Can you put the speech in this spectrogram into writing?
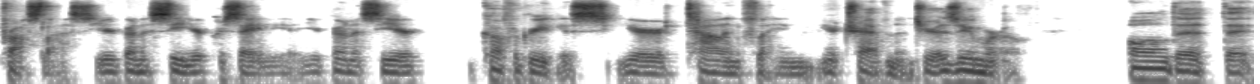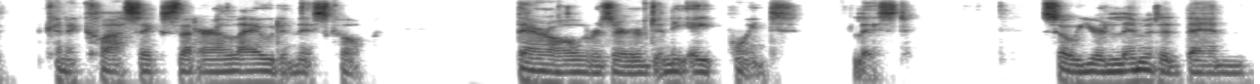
Froslass, you're going to see your Cresselia, you're going to see your Cofagrigus, your Talonflame, your Trevenant, your Azumarill, all the the kind of classics that are allowed in this cup. They're all reserved in the eight point list. So you're limited then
